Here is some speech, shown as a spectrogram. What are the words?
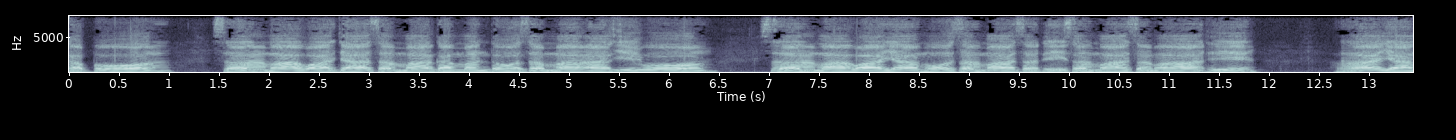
กัปโปสัมมาวาจาสัมมากัมมันโตสัมมาอาชีวง สัมมาวายาโมสัมมาสติสัมมาสมาธิอายัง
